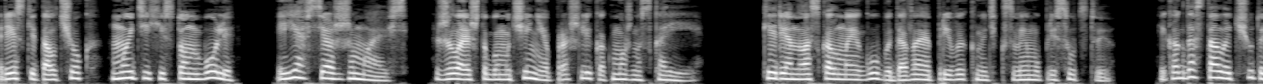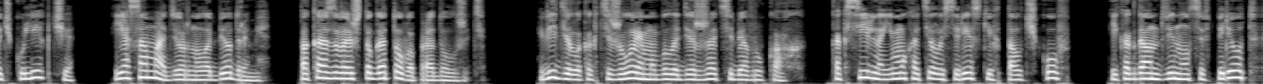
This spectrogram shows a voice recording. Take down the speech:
Резкий толчок, мой тихий стон боли, и я вся сжимаюсь, желая, чтобы мучения прошли как можно скорее. Кириан ласкал мои губы, давая привыкнуть к своему присутствию. И когда стало чуточку легче, я сама дернула бедрами, показывая, что готова продолжить. Видела, как тяжело ему было держать себя в руках, как сильно ему хотелось резких толчков, и когда он двинулся вперед,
